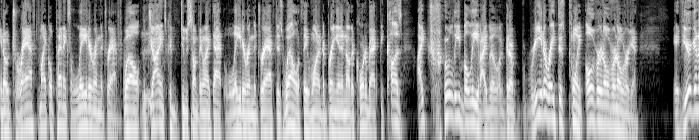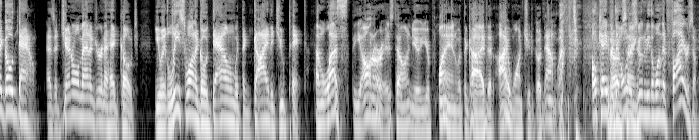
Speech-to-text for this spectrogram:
you know, draft Michael Penix later in the draft. Well, the Giants could do something like that later in the draft as well if they wanted to bring in another quarterback because I truly believe, I'm going to reiterate this point over and over and over again. If you're going to go down as a general manager and a head coach, you at least want to go down with the guy that you picked. Unless the owner is telling you you're playing with the guy that I want you to go down with. Okay, You but the owner's saying? going to be the one that fires him.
